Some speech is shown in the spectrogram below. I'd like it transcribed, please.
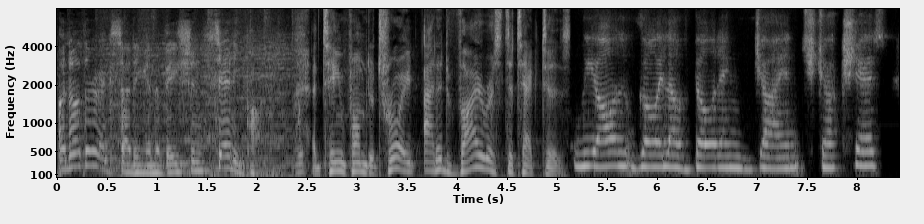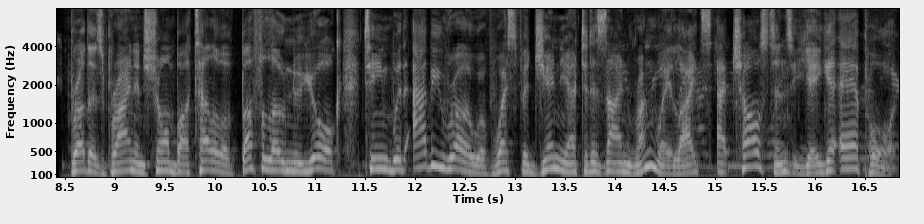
Another exciting innovation, SaniPod. A team from Detroit added virus detectors. We all really love building giant structures. Brothers Brian and Sean Bartello of Buffalo, New York, teamed with Abby Rowe of West Virginia to design runway lights at Charleston's Yeager Airport.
